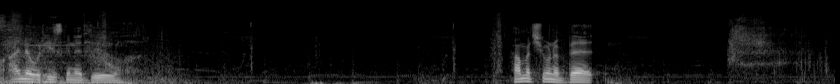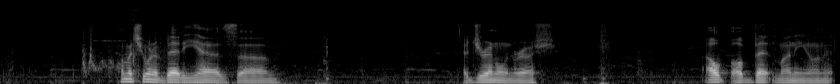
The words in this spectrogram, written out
nice. I know what he's gonna do. How much you wanna bet? How much you wanna bet he has um, adrenaline rush? I'll I'll bet money on it.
